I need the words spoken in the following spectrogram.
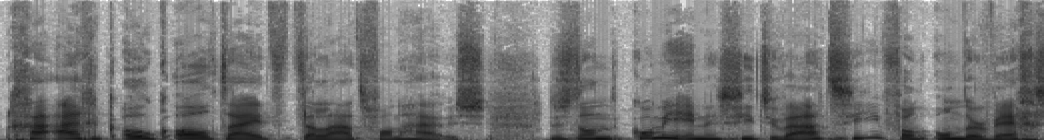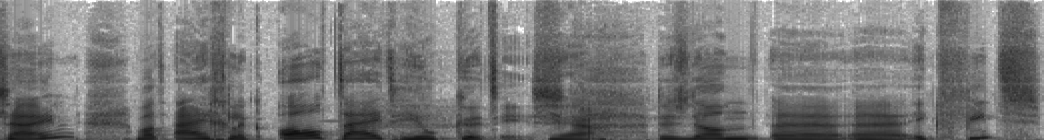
ga eigenlijk ook altijd te laat van huis. Dus dan kom je in een situatie van onderweg zijn, wat eigenlijk altijd heel kut is. Ja. Dus dan, eh, ik fiets.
